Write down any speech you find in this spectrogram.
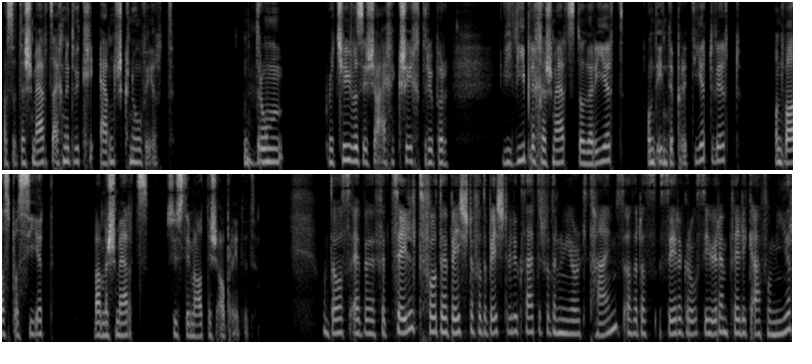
Also der Schmerz eigentlich nicht wirklich ernst genommen wird. Und darum, Retrievals ist eigentlich eine Geschichte darüber, wie weiblicher Schmerz toleriert und interpretiert wird und was passiert, wenn man Schmerz systematisch abredet. Und das eben erzählt von der Besten, von der Besten, wie du gesagt hast, von der New York Times. Also das ist sehr eine grosse Hörempfehlung auch von mir.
